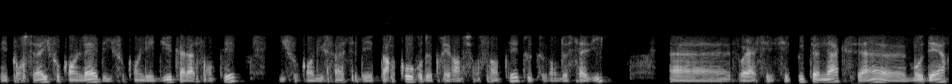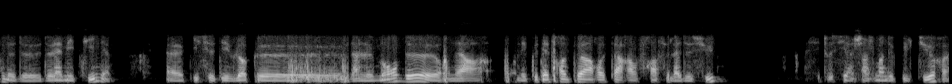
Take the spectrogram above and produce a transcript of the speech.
Mais pour cela, il faut qu'on l'aide, il faut qu'on l'éduque à la santé, il faut qu'on lui fasse des parcours de prévention santé tout au long de sa vie. Euh, voilà, c'est tout un axe hein, euh, moderne de, la médecine euh, qui se développe dans le monde. On est peut-être un peu en retard en France là-dessus c'est aussi un changement de culture,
